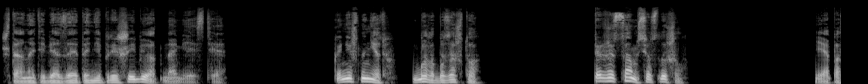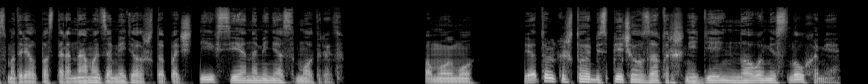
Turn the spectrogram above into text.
что она тебя за это не пришибет на месте». «Конечно нет. Было бы за что. Ты же сам все слышал». Я посмотрел по сторонам и заметил, что почти все на меня смотрят. По-моему, я только что обеспечил завтрашний день новыми слухами.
